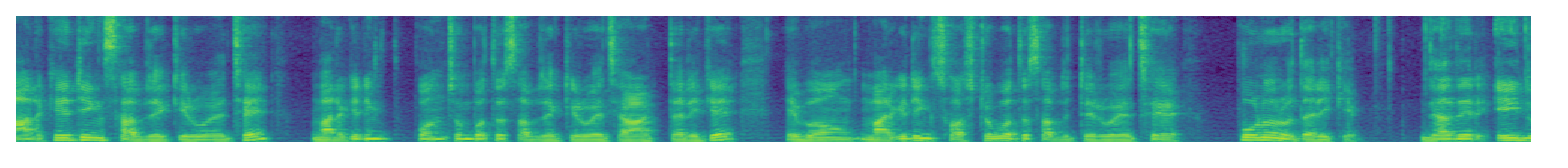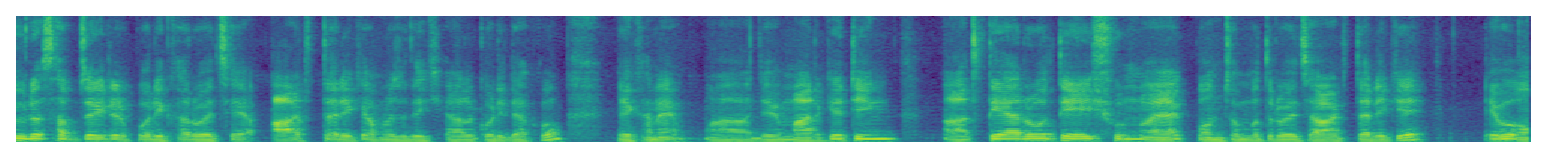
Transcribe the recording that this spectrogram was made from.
মার্কেটিং সাবজেক্টটি রয়েছে, মার্কেটিং পঞ্চম পত্র সাবজেক্টটি রয়েছে আট তারিখে এবং মার্কেটিং ষষ্ঠ পত্র সাবজেক্টে রয়েছে পনেরো তারিখে। যাদের এই দুটো সাবজেক্টের পরীক্ষা রয়েছে আট তারিখে, আমরা যদি খেয়াল করি, দেখো, এখানে যে মার্কেটিং তেরো শূন্য, এক, পঞ্চম পত্র রয়েছে আট তারিখে এবং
